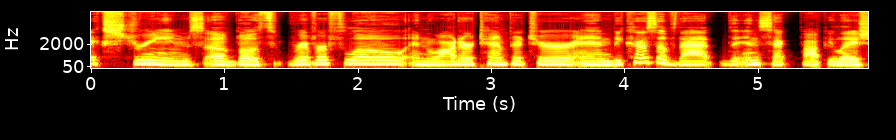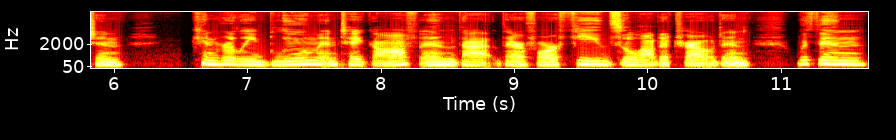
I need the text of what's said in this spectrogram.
extremes of both river flow and water temperature. And because of that, the insect population can really bloom and take off, and that therefore feeds a lot of trout. And within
